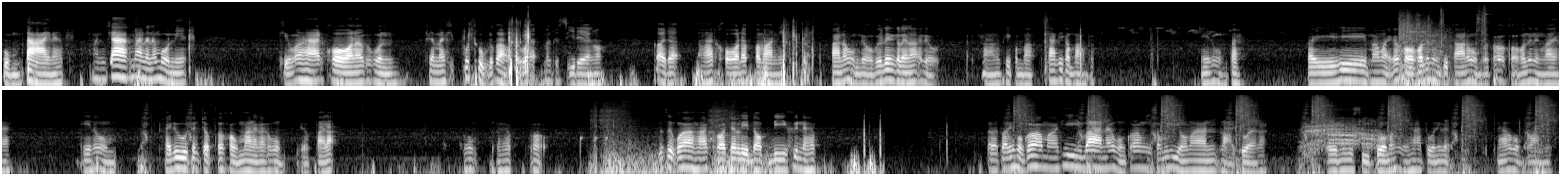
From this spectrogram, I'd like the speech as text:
ผมตายนะครับ มันยากมากเลยนะโหมดนี้ เขียนว่าฮาร์ดคอร์นะทุกคนใช่ไหมพูดถูกหรือเปล่าแต่ว่ามันเป็นสีแดงเนาะก็อาจจะฮาร์ดคอร์นะประมาณนี้มานะผมเดี๋ยวไปเล่นกันเลยนะเดี๋ยวสร้างที่กำบังสร้างที่กำบังแบบนี่นะผมไป ไปที่มาใหม่ก็ขอเขาเล่นหนึ่งติดตามนะผมแล้วก็ขอเขาเล่นหนึ่งไลน์นะ โอเคนะผมใครดูจนจบก็ขอบมากเลยนะครับผม เดี๋ยวไปละครับผมนะครับ ก็ รู้สึกว่าฮาร์ดคอร์จะเรดดรอปดีขึ้นนะครับ เอ่อตอนนี้ผมก็มาที่บ้านนะผมก็มีซอมบี้อยู่ประมาณหลายตัวนะ เออมีสี่ตัวมั้งหรือห้าตัวนี่แหละนะครับผมประมาณนี้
